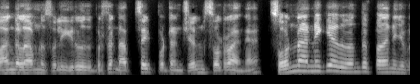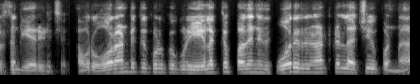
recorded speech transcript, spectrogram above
வாங்கலாம்னு சொல்லி இருபது பெர்சென்ட் அப்சைட் பொட்டன்ஷியல்னு சொல்றாங்க. சொன்ன அன்னைக்கு அது வந்து பதினஞ்சு பெர்சென்ட் ஏறிடுச்சு. அவர் ஓராண்டுக்கு கொடுக்கக்கூடிய இலக்க பதினஞ்சு ஓரிரு நாட்கள்ல அச்சீவ் பண்ணா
